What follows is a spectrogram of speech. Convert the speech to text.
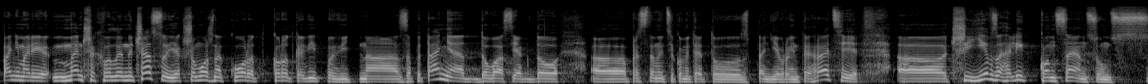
пані Марія, менше хвилини часу. Якщо можна, коротка відповідь на запитання до вас, як до е, представниці комітету з питань євроінтеграції. Е, чи є взагалі консенсус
